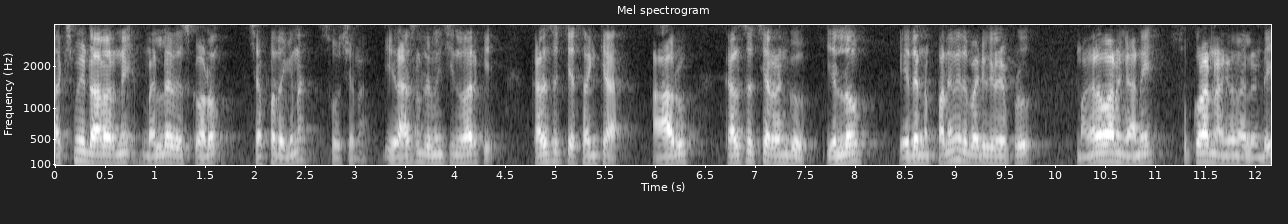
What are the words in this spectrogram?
లక్ష్మీ డాలర్ని మెల్ల వేసుకోవడం చెప్పదగిన సూచన. ఈ రాశిలో జన్మించిన వారికి కలిసి వచ్చే సంఖ్య ఆరు కలిసి వచ్చే రంగు ఎల్లో. ఏదైనా పని మీద బయటకు వెళ్ళేటప్పుడు మంగళవారం కానీ శుక్రవారం కానీ వెళ్ళండి.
